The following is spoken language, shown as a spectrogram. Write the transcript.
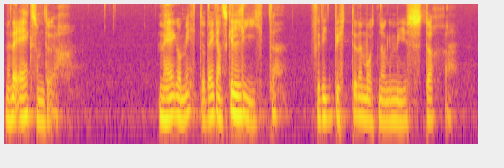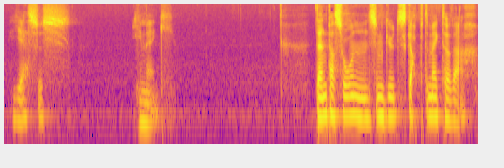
men det er jeg som dør. Meg og mitt, og det er ganske lite. Fordi jeg bytter det mot noe mye større. Jesus i meg. Den personen som Gud skapte meg til å være.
